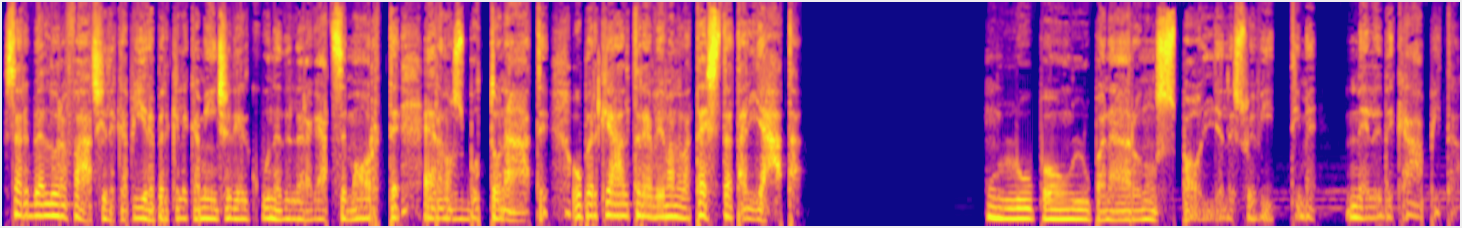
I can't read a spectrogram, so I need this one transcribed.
Sarebbe allora facile capire perché le camicie di alcune delle ragazze morte erano sbottonate o perché altre avevano la testa tagliata. Un lupo o un lupanaro non spoglia le sue vittime né le decapita.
